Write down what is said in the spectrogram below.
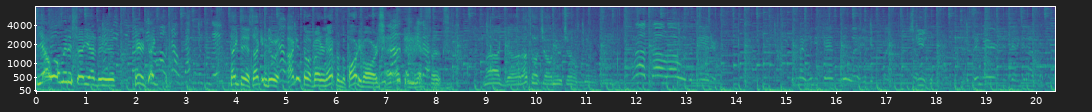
Y'all want me to show you how to do this? Here, take take this. I can do it. I can throw it better than that from the party barge. We both can get a. folks. My God, I thought y'all knew what y'all was doing. I thought I was a knitter. You make, when you cast a little that, you'll get some bait. Excuse me. It's in there, you just gotta get out of there.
